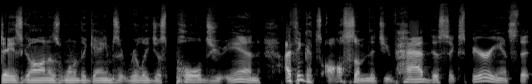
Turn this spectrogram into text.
Days Gone is one of the games that really just pulled you in. I think it's awesome that you've had this experience. That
